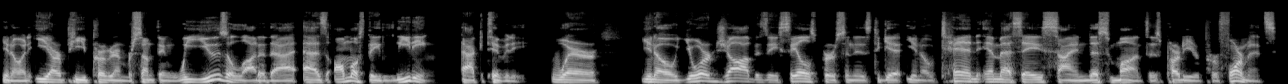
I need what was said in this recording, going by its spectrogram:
you know, an ERP program or something. We use a lot of that as almost a leading activity where you know, your job as a salesperson is to get, you know, 10 MSAs signed this month as part of your performance.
